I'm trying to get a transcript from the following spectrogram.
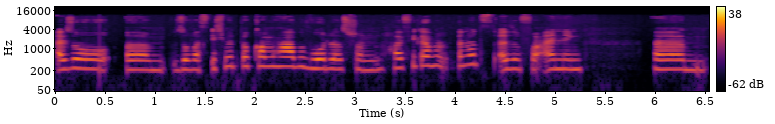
Also, ähm, so was ich mitbekommen habe, wurde das schon häufiger be- benutzt. Also vor allen Dingen ähm,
